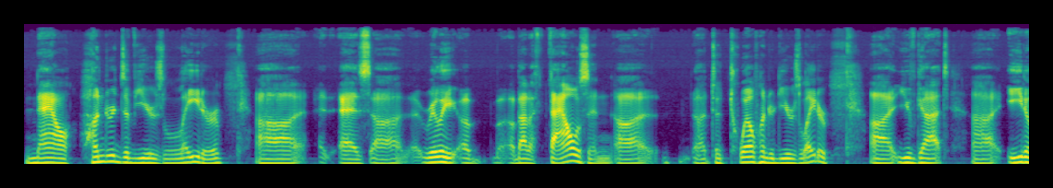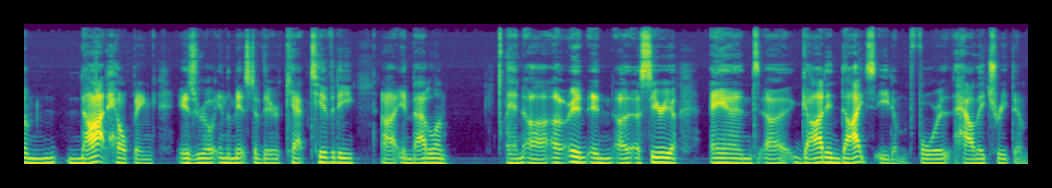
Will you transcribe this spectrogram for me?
now hundreds of years later, uh, as uh, really a, about a thousand uh, uh, to twelve hundred years later, uh, you've got Edom not helping Israel in the midst of their captivity in Babylon and in, in Assyria, and God indicts Edom for how they treat them.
